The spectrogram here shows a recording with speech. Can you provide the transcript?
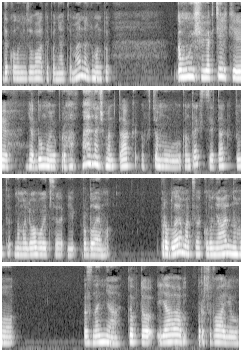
деколонізувати поняття менеджменту. Тому що як тільки я думаю про менеджмент, так в цьому контексті, так тут намальовується і проблема. Проблема це колоніального знання. Тобто я просуваю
